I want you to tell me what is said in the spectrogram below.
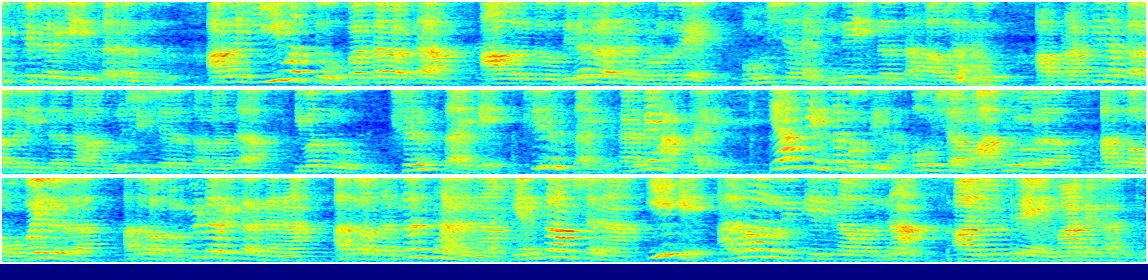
ಶಿಕ್ಷಕರಿಗೆ ಇರ್ತಕ್ಕಂಥದ್ದು. ಆಗ ಇವತ್ತು ಬರ್ತಾ ಬರ್ತಾ ಆ ಒಂದು ದಿನಗಳನ್ನ ನೋಡಿದ್ರೆ ಬಹುಶಃ ಹಿಂದೆ ಇದ್ದಂತಹ ಒಂದು ಆ ಪ್ರಾಚೀನ ಕಾಲದಲ್ಲಿ ಇದ್ದಂತಹ ಗುರು ಶಿಷ್ಯರ ಸಂಬಂಧ ಇವತ್ತು ಕ್ಷಣಿಸ್ತಾ ಇದೆ, ಕ್ಷೀಣಿಸ್ತಾ ಇದೆ, ಕಡಿಮೆ ಆಗ್ತಾ ಇದೆ. ಯಾಕೆ ಅಂತ ಗೊತ್ತಿಲ್ಲ. ಬಹುಶಃ ಮಾಧ್ಯಮಗಳ ಅಥವಾ ಮೊಬೈಲ್ಗಳ ಅಥವಾ ಕಂಪ್ಯೂಟರೀಕರಣನ ಅಥವಾ ತಂತ್ರಜ್ಞಾನನ, ಯಂತ್ರಾಂಶನ ಹೀಗೆ ಹಲವಾರು ರೀತಿಯಲ್ಲಿ ನಾವು ಅದನ್ನ ಆ ಯೋಚನೆ ಮಾಡಬೇಕಾಗುತ್ತೆ.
